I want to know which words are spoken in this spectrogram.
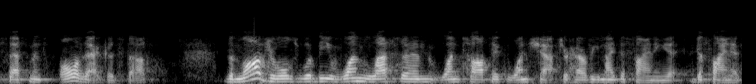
assessments, all of that good stuff. The modules would be one lesson, one topic, one chapter, however you might defining it, define it.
